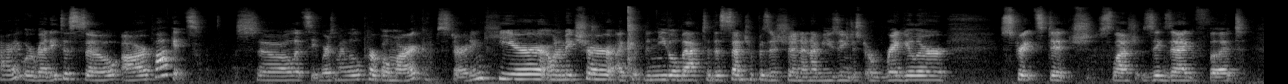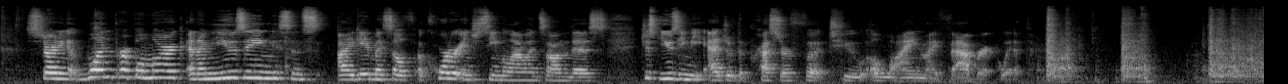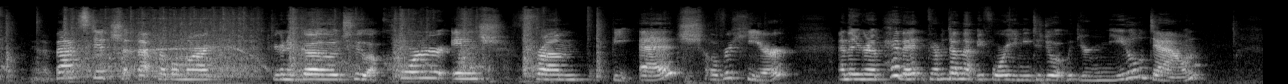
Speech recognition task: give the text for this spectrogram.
All right, we're ready to sew our pockets. So let's see, where's my little purple mark? I'm starting here. I wanna make sure I put the needle back to the center position and I'm using just a regular straight stitch slash zigzag foot. Starting at one purple mark and I'm using, since I gave myself a quarter inch seam allowance on this, just using the edge of the presser foot to align my fabric with. And a back stitch at that purple mark. You're gonna go to a quarter inch from the edge over here. And then you're going to pivot. If you haven't done that before, you need to do it with your needle down.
